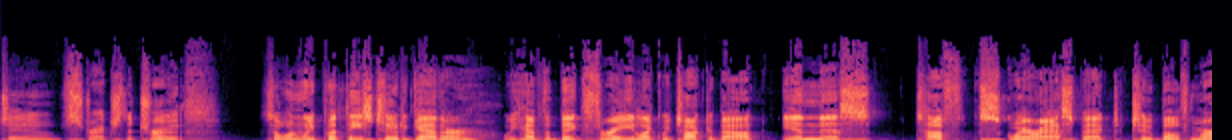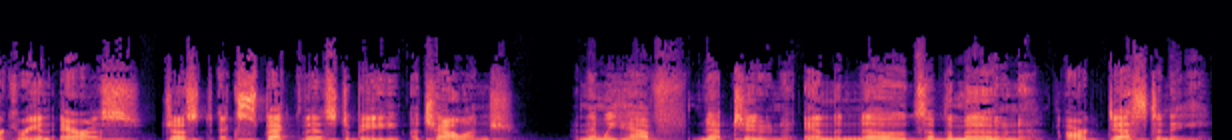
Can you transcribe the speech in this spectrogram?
to stretch the truth. So when we put these two together, we have the big three, like we talked about, in this tough square aspect to both Mercury and Eris. Just expect this to be a challenge. And then we have Neptune and the nodes of the moon, our destiny,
